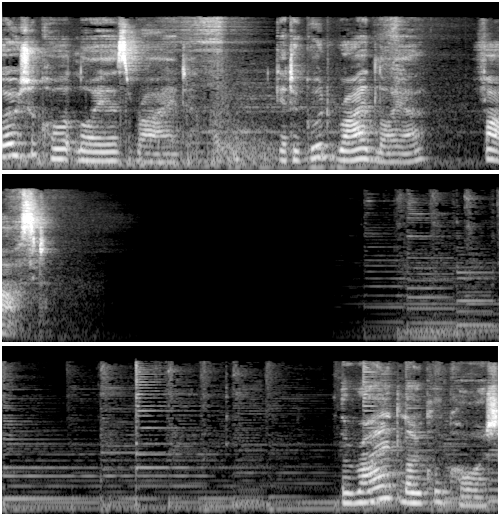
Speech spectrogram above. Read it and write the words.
Go to Court Lawyers Ryde. Get a good Ryde lawyer fast. The Ryde Local Court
